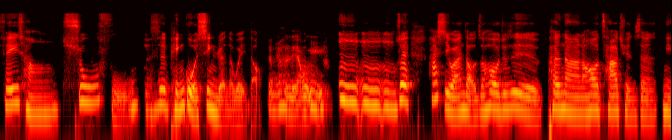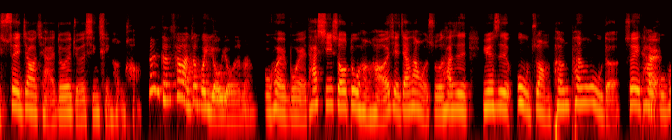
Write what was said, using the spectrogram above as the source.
非常舒服，只是苹果杏仁的味道，感觉很疗愈。嗯嗯嗯嗯嗯，所以他洗完澡之后就是喷啊，然后擦全身，你睡觉起来都会觉得心情很好。那你可能擦完之后不会油油的吗？不会不会，它吸收度很好，而且加上我说它是因为是雾状喷喷雾的，所以它不会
